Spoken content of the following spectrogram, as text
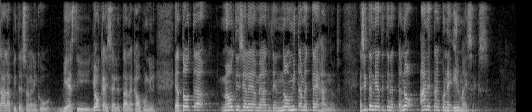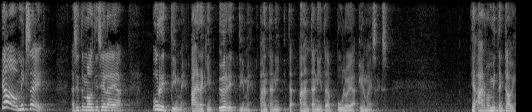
täällä pitäisi olla niin kuin viesti jokaiselle tällä kaupungille. Ja tota, me oltiin siellä ja me ajateltiin, no mitä me tehdään nyt? Ja sitten mietittiin, että no annetaanko ne ilmaiseksi? Joo, miksei? Ja sitten me oltiin siellä ja yrittimme, ainakin yrittimme antaa niitä, antaa niitä pulloja ilmaiseksi. Ja arva, miten kävi?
